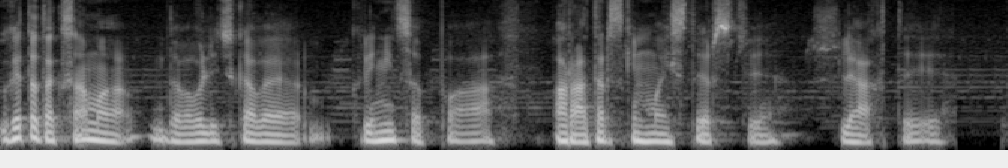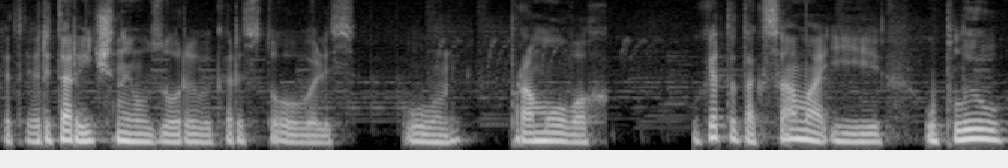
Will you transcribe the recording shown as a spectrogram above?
гэта таксама даволі цікавая крыніца по аратарскім майстэрстве шляхты. Гэтыя рытарычныя ўзоры выкарыстоўвались у прамовах гэта таксама і уплыў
